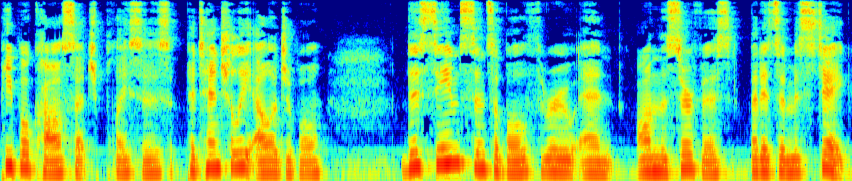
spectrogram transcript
people call such places potentially eligible. This seems sensible through and on the surface, but it's a mistake.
